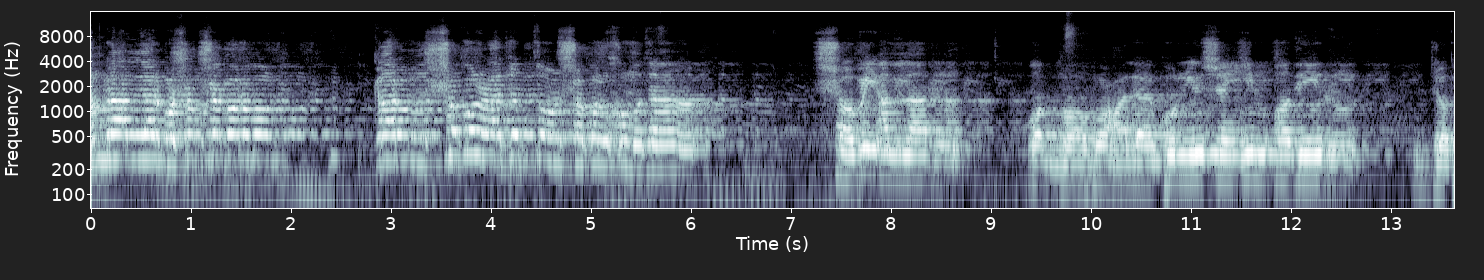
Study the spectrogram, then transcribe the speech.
আমরা আল্লাহর প্রশংসা করব কারণ সকল রাজত্ব, সকল ক্ষমতা সবই আল্লাহর والله على كل شيء قدير যত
